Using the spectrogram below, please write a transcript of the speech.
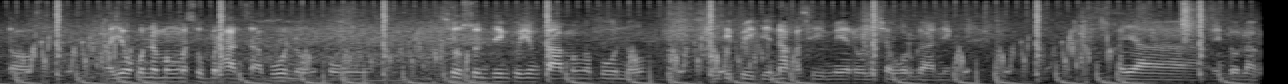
ito ayoko namang masubrahan sa abono. Kung susundin ko yung tamang abono hindi pwede na kasi meron na siyang organic. Kaya ito lang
